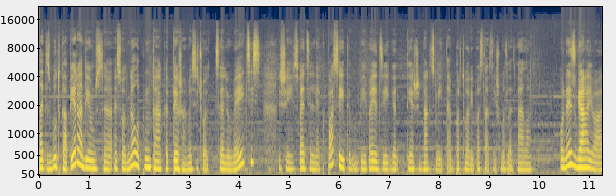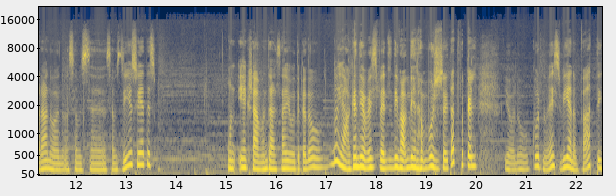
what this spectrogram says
Lai tas būtu kā pierādījums, eh, esot gala punktā, ka tiešām esi šo ceļu veicis, šī sveceļnieka pasīte bija vajadzīga tieši naktsmītnēm. Par to arī pastāstīšu mazliet vēlāk. Un es gāju ārā no, no savas, uh, savas dzīves vietas, un iekšā man tā sajūta, ka, nu, nu jā, gan jau es pēc divām dienām būšu šeit atpakaļ, jo, nu, kur nu es viena pati,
